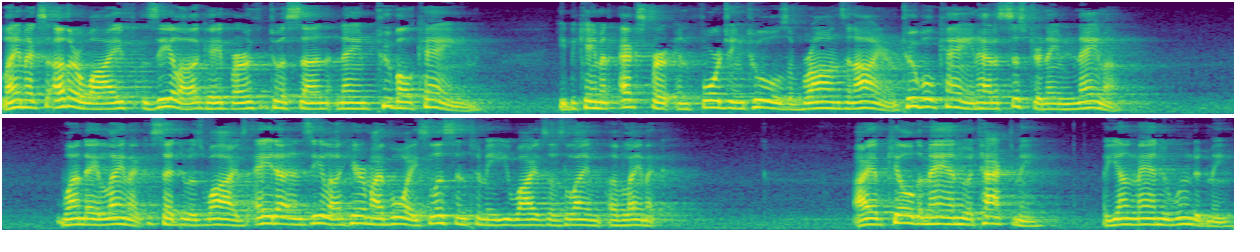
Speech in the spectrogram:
Lamech's other wife, Zillah, gave birth to a son named Tubal Cain. He became an expert in forging tools of bronze and iron. Tubal Cain had a sister named Naamah. One day Lamech said to his wives, Adah and Zillah, hear my voice. Listen to me, you wives of Lamech. I have killed a man who attacked me, a young man who wounded me.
